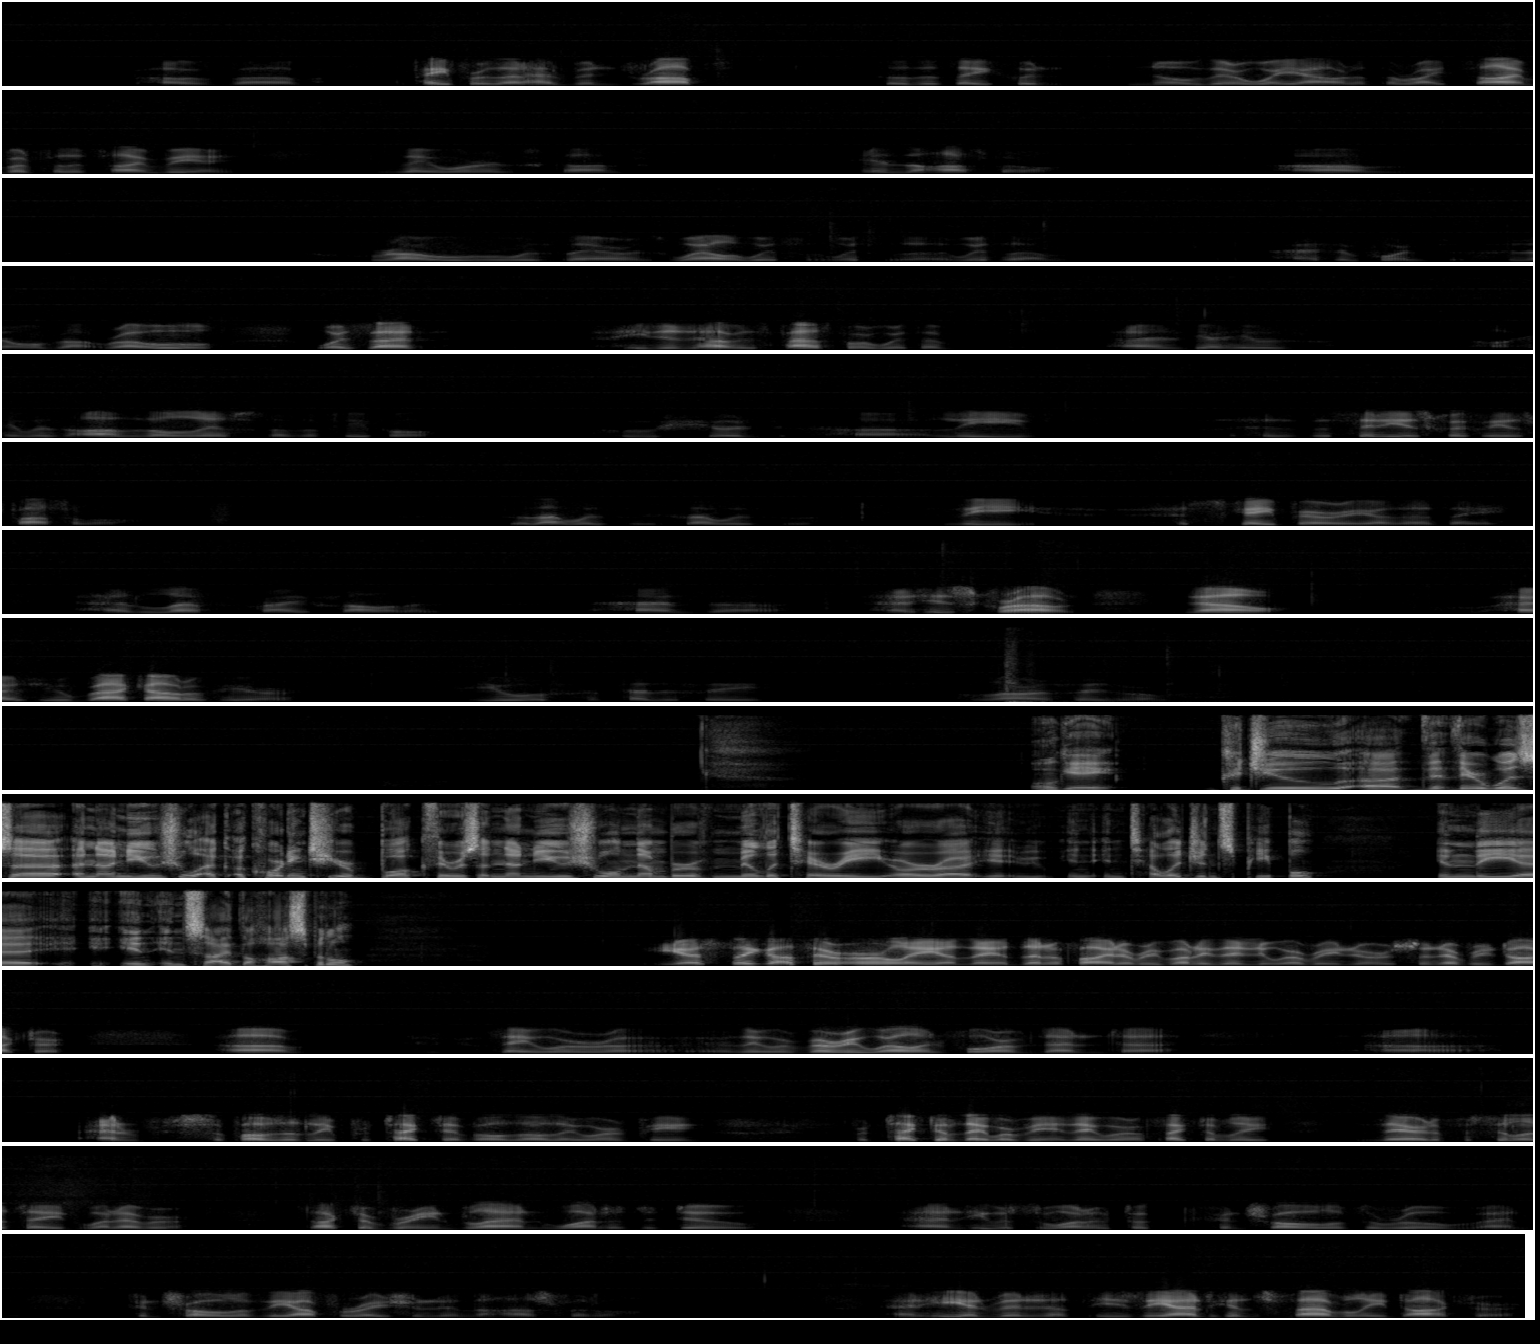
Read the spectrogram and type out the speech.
of uh, paper that had been dropped so that they could know their way out at the right time. But for the time being, they were ensconced in the hospital. Um, Raoul was there as well with with uh, with them. And it's important to know about Raoul was that he didn't have his passport with him, and yet he was he was on the list of the people who should uh, leave the city as quickly as possible. So that was that was the escape area that they had left Frank Solomon and uh, and his crowd. Now, as you back out of here, you will tend to see Lara syndrome. Okay. Could you? Uh, th- there was uh, an unusual, according to your book, there was an unusual number of military or uh, in, intelligence people in the uh, in, inside the hospital. Yes, they got there early and they identified everybody. They knew every nurse and every doctor. Um, they were uh, they were very well informed and uh, uh, and supposedly protective, although they weren't being protective. They were being they were effectively there to facilitate whatever Dr. Breen Bland wanted to do, and he was the one who took control of the room and control of the operation in the hospital. And he had been he's the Adkins family doctor.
